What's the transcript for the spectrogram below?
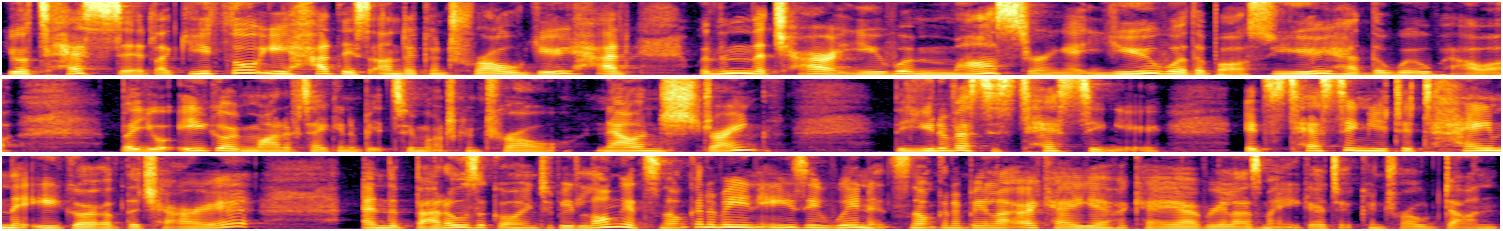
you're tested. Like you thought you had this under control. You had within the chariot, you were mastering it. You were the boss. You had the willpower. But your ego might have taken a bit too much control. Now in strength, the universe is testing you. It's testing you to tame the ego of the chariot And the battles are going to be long. It's not going to be an easy win. It's not going to be like, okay, yeah, okay, I realize my ego took control, done.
